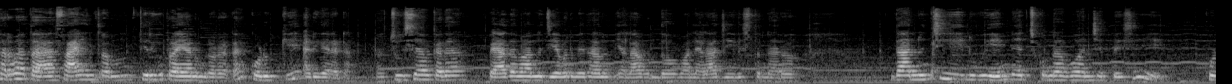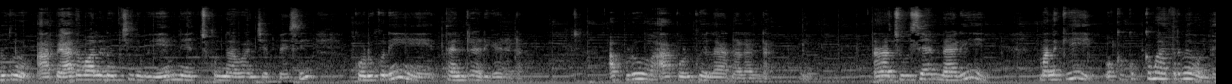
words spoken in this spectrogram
తర్వాత సాయంత్రం తిరుగు ప్రయాణంలోనట కొడుక్కి అడిగారట. చూసావు కదా పేదవాళ్ళ జీవన విధానం ఎలా ఉందో వాళ్ళు ఎలా జీవిస్తున్నారో దాని నుంచి నువ్వు ఏం నేర్చుకున్నావు? అని చెప్పేసి కొడుకును ఆ పేదవాళ్ళ నుంచి నువ్వు ఏం నేర్చుకున్నావు అని చెప్పేసి కొడుకుని తండ్రి అడిగాడట. అప్పుడు ఆ కొడుకు ఇలా అన్నాడంట. చూశాను డాడీ మనకి ఒక కుక్క మాత్రమే ఉంది.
